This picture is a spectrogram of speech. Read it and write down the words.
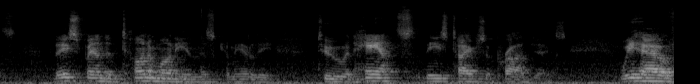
is. They spend a ton of money in this community to enhance these types of projects. We have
